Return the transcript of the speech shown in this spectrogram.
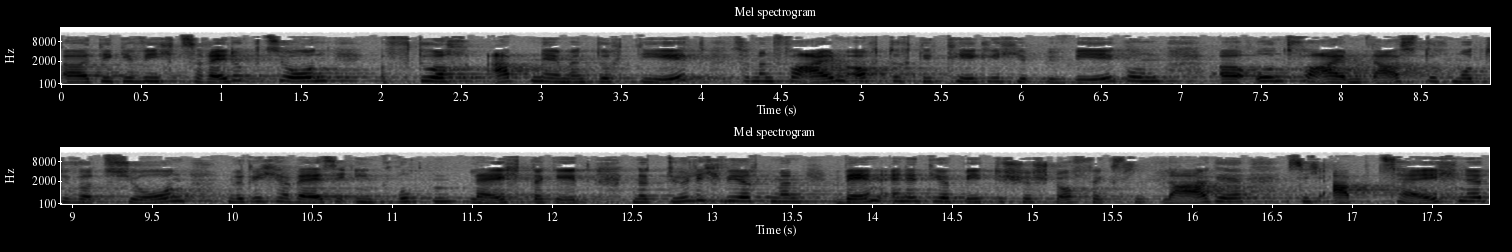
äh, die Gewichtsreduktion durch Abnehmen, durch Diät, sondern vor allem auch durch die tägliche Bewegung äh, und vor allem das durch Motivation möglicherweise in Gruppen leichter geht. Natürlich wird man, wenn eine diabetische Stoffwechsellage sich abzeichnet, zeichnet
